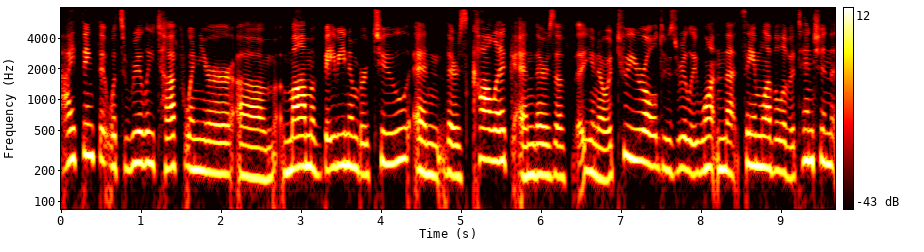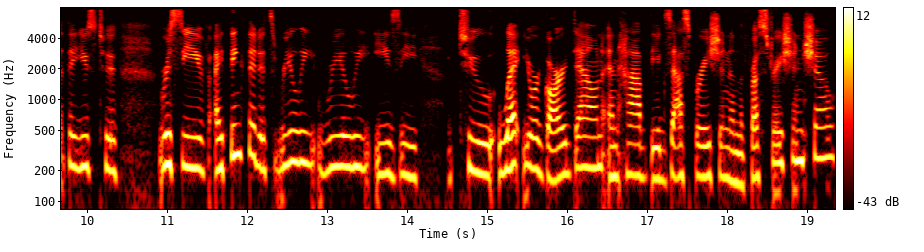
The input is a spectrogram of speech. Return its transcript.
I think that what's really tough when you're um, mom of baby number two and there's colic and there's a you know a two year old who's really wanting that same level of attention that they used to receive. I think that it's really really easy to let your guard down and have the exasperation and the frustration show.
